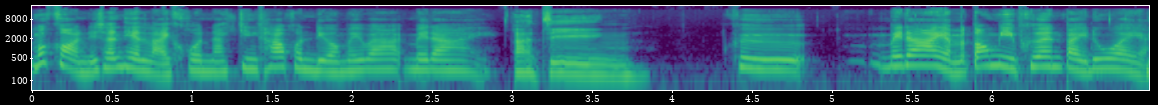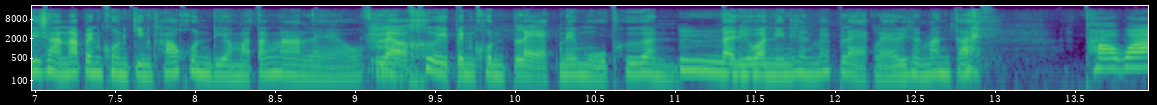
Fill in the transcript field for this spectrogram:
เมื่อก่อนดิฉันเห็นหลายคนนะกินข้าวคนเดียวไม่ว่าไม่ได้ อ่าจริง คือไม่ได้อะมันต้องมีเพื่อนไปด้วยอะดิฉันน่ะเป็นคนกินข้าวคนเดียวมาตั้งนานแล้วค่ะแล้วเคยเป็นคนแปลกในหมู่เพื่อนอืมแต่ในวันนี้ดิฉันไม่แปลกแล้วดิฉันมั่นใจ เพราะว่า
